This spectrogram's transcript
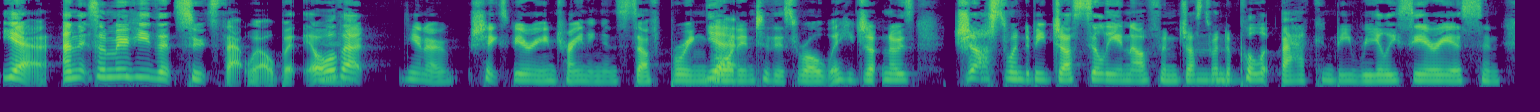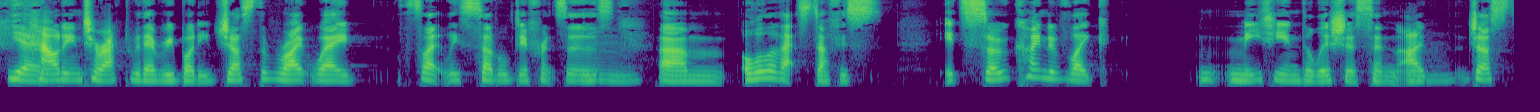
Yeah, and it's a movie that suits that well. But all Mm. that you know Shakespearean training and stuff bring Yeah. brought into this role where he ju- knows just when to be just silly enough and just when to Mm. pull it back and be really serious and Yeah. how to interact with everybody just the right way, slightly subtle differences. Mm. Um, all of that stuff is it's so kind of like meaty and delicious, and I Mhm. just.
